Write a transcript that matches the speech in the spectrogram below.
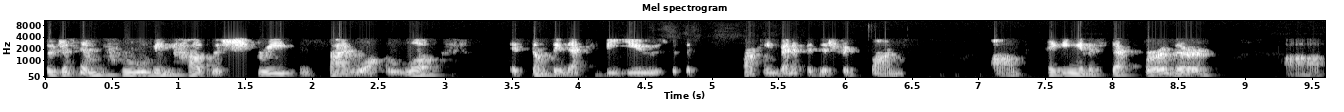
So just improving how the street and sidewalk looks is something that could be used with the parking benefit district funds. Um, taking it a step further, um,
